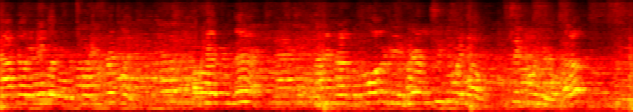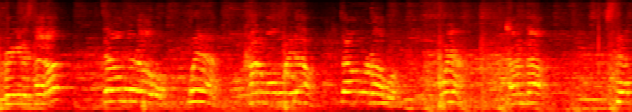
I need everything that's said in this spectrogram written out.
knockout in England over Tony Fryklund. Okay, from there, you grab the plug, you can him chicken wing elbow. Chicken wing elbow. Head up. Bringing his head up. Downward elbow, wham, cut him all the way down, downward elbow, wham, cut him down, step,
